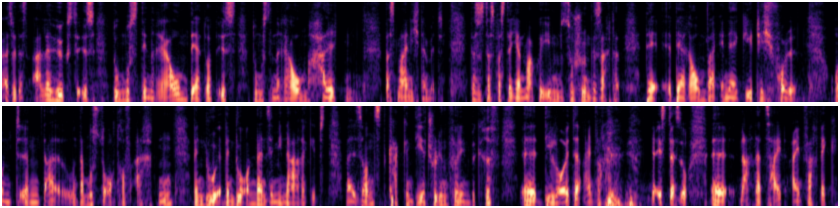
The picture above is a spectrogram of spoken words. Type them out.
also das Allerhöchste ist, du musst den Raum, der dort ist, du musst den Raum halten. Was meine ich damit? Das ist das, was der Jan Marco eben so schön gesagt hat. Der, der Raum war energetisch voll. Und, ähm, da, und da musst du auch darauf achten, wenn du, wenn du Online-Seminare gibst, weil sonst kacken die, Entschuldigung für den Begriff, äh, die Leute einfach, ja ist das so, äh, nach einer Zeit einfach weg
